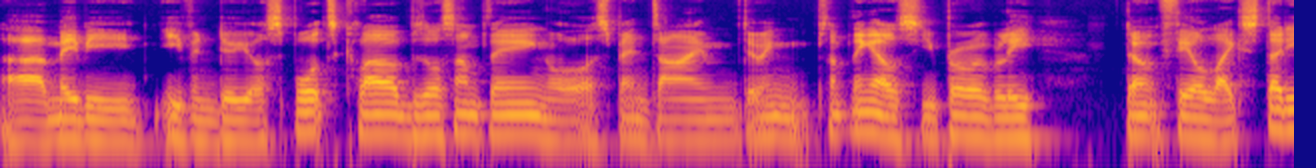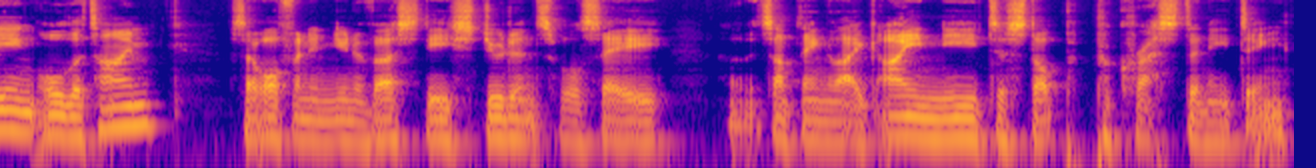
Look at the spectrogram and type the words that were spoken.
uh, maybe even do your sports clubs or something or spend time doing something else. You probably don't feel like studying all the time. So often in university, students will say, something like, I need to stop procrastinating.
